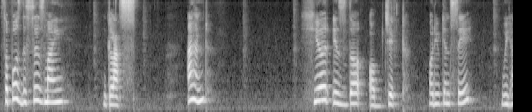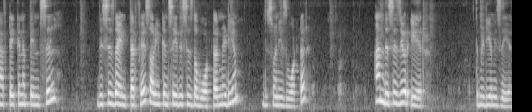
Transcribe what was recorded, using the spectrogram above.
Suppose this is my glass and here is the object or you can say we have taken a pencil. This is the interface or you can say this is the water medium. This one is water. And this is your air. The medium is air.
